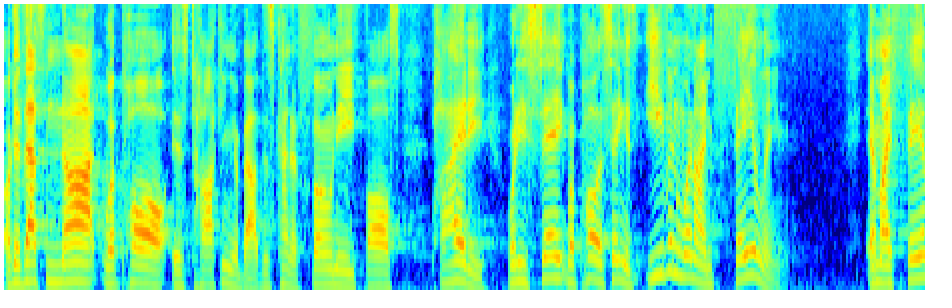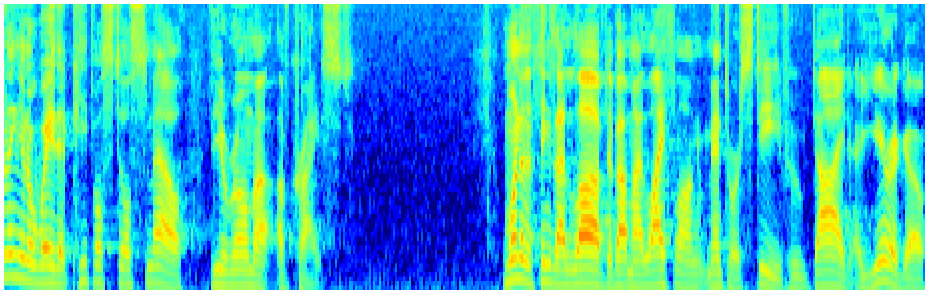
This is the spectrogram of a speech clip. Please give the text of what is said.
Okay, that's not what Paul is talking about, this kind of phony, false piety. What he's saying, what Paul is saying is even when I'm failing, am I failing in a way that people still smell the aroma of Christ? One of the things I loved about my lifelong mentor, Steve, who died a year ago,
